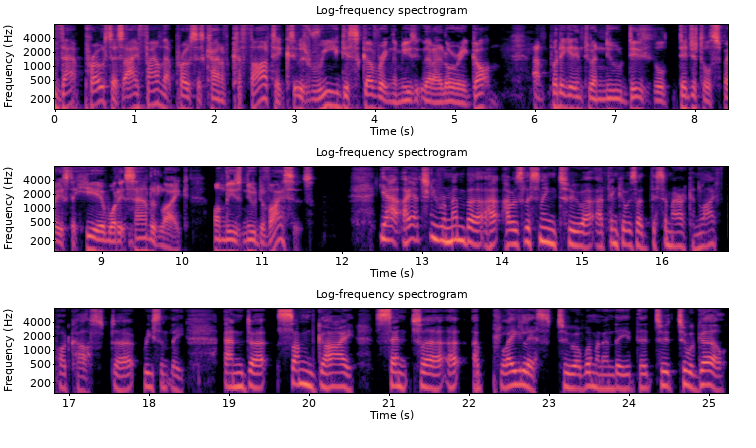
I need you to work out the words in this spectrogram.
that process, I found that process kind of cathartic because it was rediscovering the music that I'd already gotten and putting it into a new digital digital space to hear what it sounded like on these new devices. Yeah, I actually remember uh, I was listening to, uh, I think it was a This American Life podcast uh, recently, and uh, some guy sent uh, a, a, playlist to a woman and the, the to to a girl,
